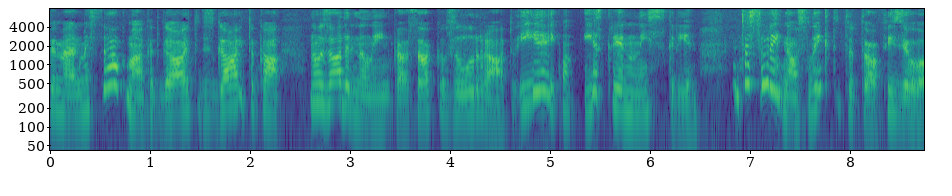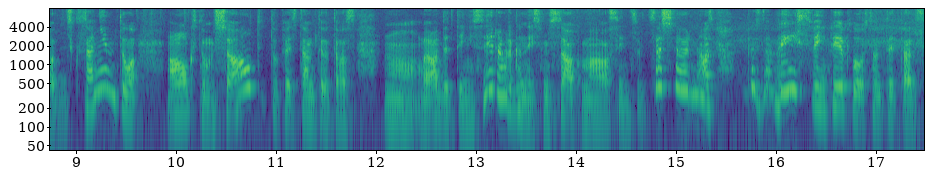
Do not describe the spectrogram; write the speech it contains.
piemēram, es sākumā, kad gāju, tad es gāju tā kā nu, uz adrenalīnu, kā saka, uz urātu. Ieej un ieskrien un izskrien. Un tas arī nav slikti. Tu tā fizioloģiski saņem to augstumu šalti, tu pēc tam tev tās mm, adatiņas ir organisms, sākumā asins sašaurinās, un pēc tam viss viņi pieplūst un ir tāds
